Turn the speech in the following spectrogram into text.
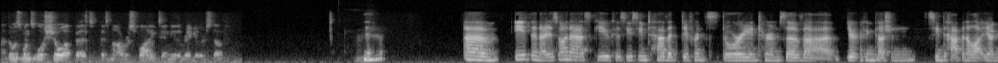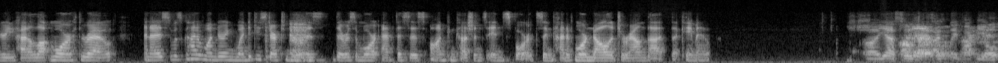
uh, those ones will show up as, as not responding to any of the regular stuff. Yeah. Um, Ethan, I just want to ask you because you seem to have a different story in terms of uh, your concussion seemed to happen a lot younger. You had a lot more throughout. And I just was kind of wondering when did you start to notice there was a more emphasis on concussions in sports and kind of more knowledge around that that came out? Uh, yeah, so I played hockey all,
